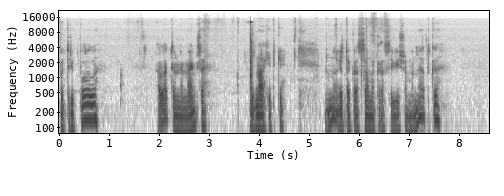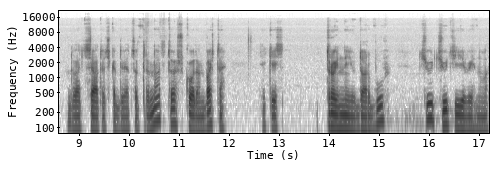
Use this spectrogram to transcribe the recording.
потріпало, але тим не менше знахідки. Ну і така сама красивіша монетка. 20 913. Шкода, бачите, якийсь тройний удар був. Чуть-чуть її вигнуло.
